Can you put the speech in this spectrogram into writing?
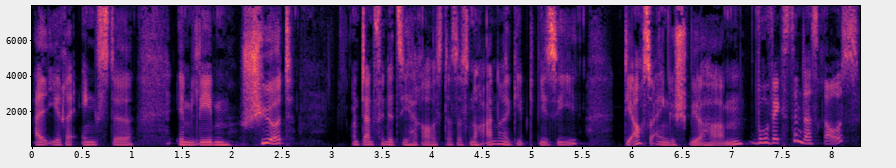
all ihre Ängste im Leben schürt. Und dann findet sie heraus, dass es noch andere gibt wie sie, die auch so ein Geschwür haben. Wo wächst denn das raus?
